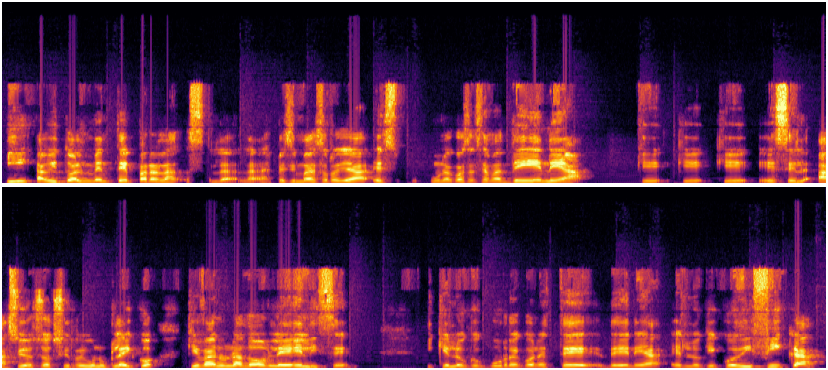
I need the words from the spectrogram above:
Y habitualmente para la, la, especie más desarrollada es una cosa que se llama DNA, que, es el ácido desoxirribonucleico, que va en una doble hélice, y que lo que ocurre con este DNA es lo que codifica,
